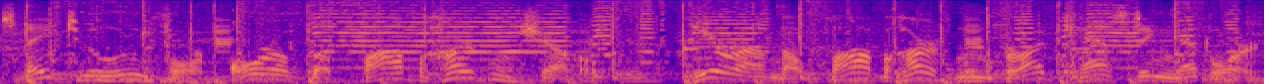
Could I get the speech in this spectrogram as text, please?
Stay tuned for more of the Bob Harden Show here on the Bob Harden Broadcasting Network.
